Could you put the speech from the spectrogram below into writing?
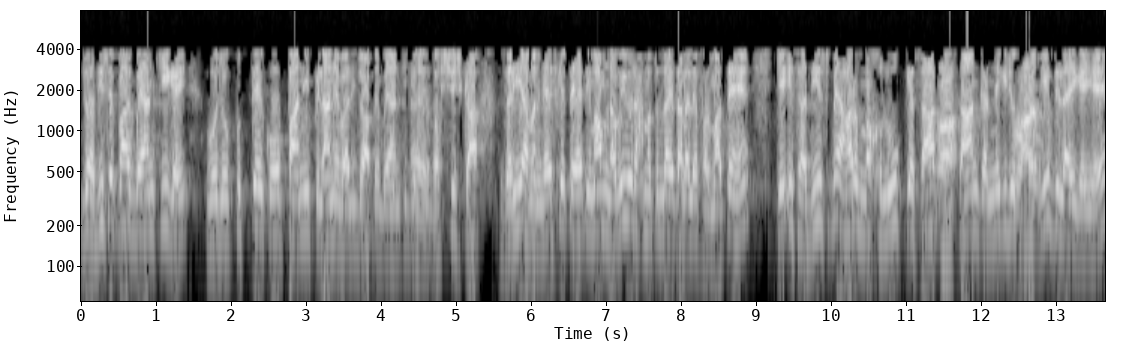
جو حدیث پاک بیان کی گئی وہ جو کتے کو پانی پلانے والی جو آپ نے بیان کی گئی بخشش کا ذریعہ بن گیا اس کے تحت امام نبی رحمۃ اللہ تعالی علیہ فرماتے ہیں کہ اس حدیث میں ہر مخلوق کے ساتھ احسان کرنے کی جو ترغیب دلائی گئی ہے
